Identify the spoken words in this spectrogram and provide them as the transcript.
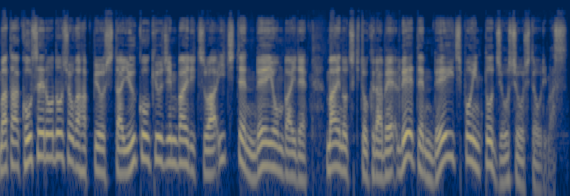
また厚生労働省が発表した有効求人倍率は1.04倍で前の月と比べ0.01ポイント上昇しております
